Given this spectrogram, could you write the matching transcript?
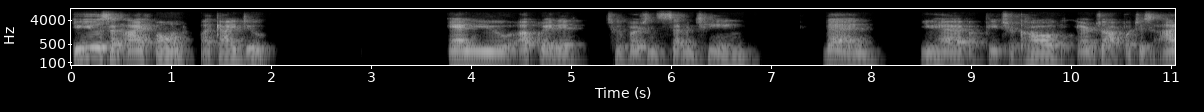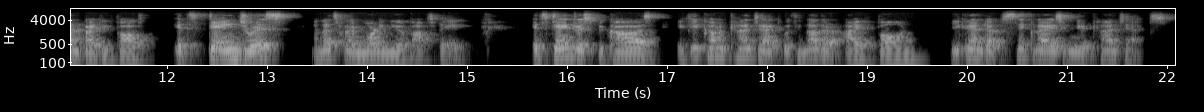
you use an iPhone like I do, and you upgraded to version 17, then you have a feature called AirDrop, which is on by default. It's dangerous, and that's what I'm warning you about today. It's dangerous because if you come in contact with another iPhone, you can end up synchronizing your contacts.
